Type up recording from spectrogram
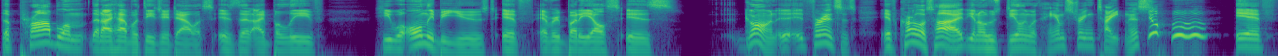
The problem that I have with DJ Dallas is that I believe he will only be used if everybody else is gone. For instance, if Carlos Hyde, you know, who's dealing with hamstring tightness, if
